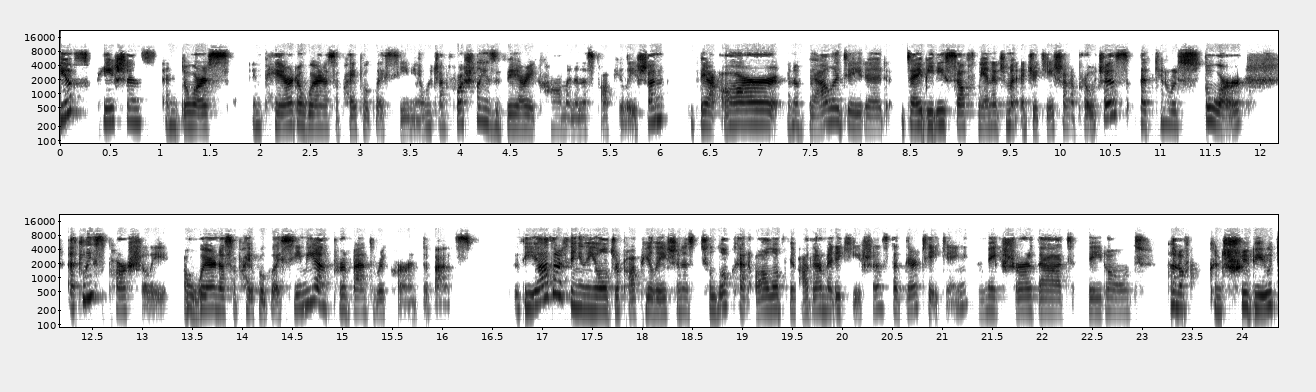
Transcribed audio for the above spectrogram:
If patients endorse impaired awareness of hypoglycemia, which unfortunately is very common in this population, there are validated diabetes self-management education approaches that can restore, at least partially, awareness of hypoglycemia and prevent recurrent events. The other thing in the older population is to look at all of the other medications that they're taking, make sure that they don't kind of contribute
